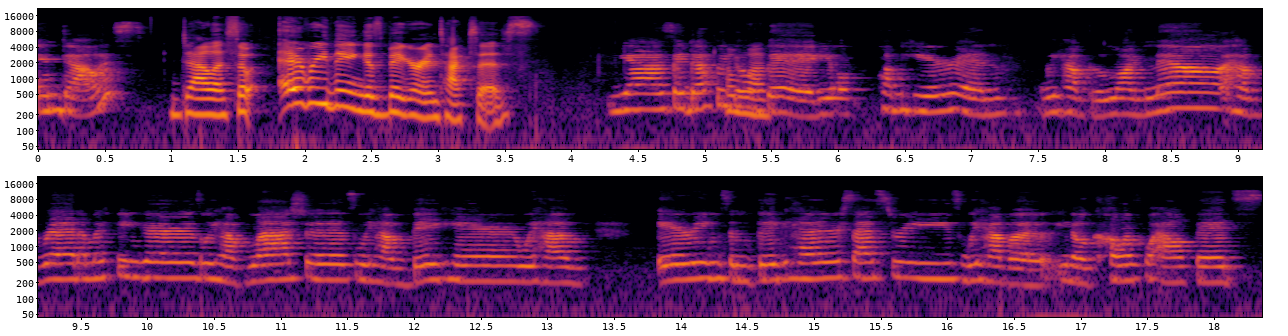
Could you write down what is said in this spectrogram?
In Dallas, Dallas. So everything is bigger in Texas. Yes, they definitely I go love- big. You'll come here and we have the long nail. I have red on my fingers. We have lashes. We have big hair. We have earrings and big hair accessories. We have a you know colorful outfits.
